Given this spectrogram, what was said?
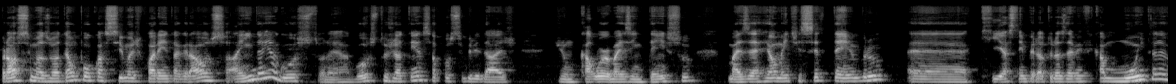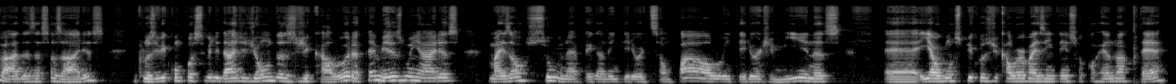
próximas ou até um pouco acima de 40 graus, ainda em agosto, né? Agosto já tem essa possibilidade de um calor mais intenso, mas é realmente setembro é, que as temperaturas devem ficar muito elevadas nessas áreas, inclusive com possibilidade de ondas de calor até mesmo em áreas mais ao sul, né, pegando o interior de São Paulo, interior de Minas, é, e alguns picos de calor mais intenso ocorrendo até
